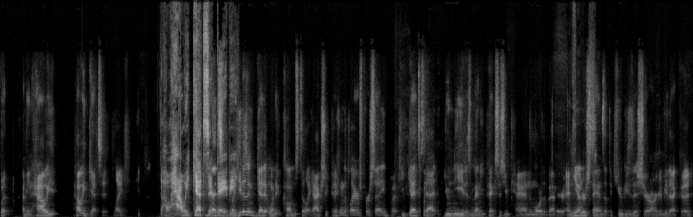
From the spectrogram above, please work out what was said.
but I mean, how he how he gets it, like Oh, how he gets it, baby. It. Like, he doesn't get it when it comes to like actually picking the players per se, but he gets that you need as many picks as you can. The more, the better. And he understands that the QBs this year aren't going to be that good.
